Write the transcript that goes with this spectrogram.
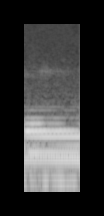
you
